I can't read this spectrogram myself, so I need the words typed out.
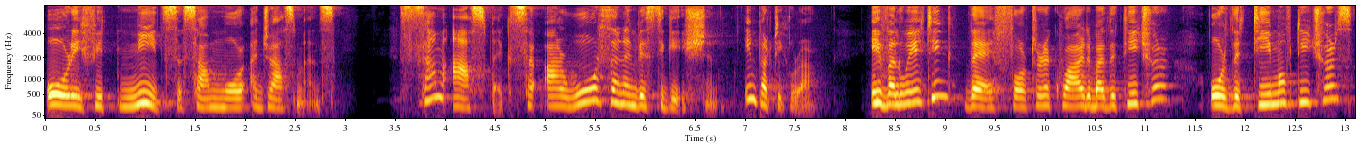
or if it needs some more adjustments. Some aspects are worth an investigation, in particular, evaluating the effort required by the teacher or the team of teachers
